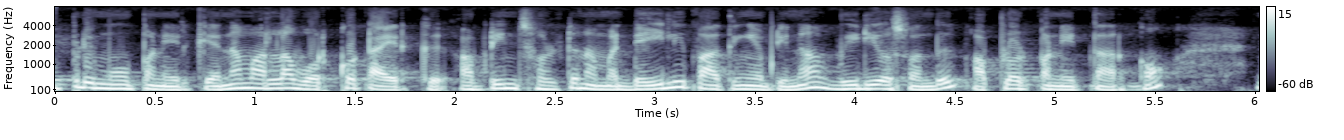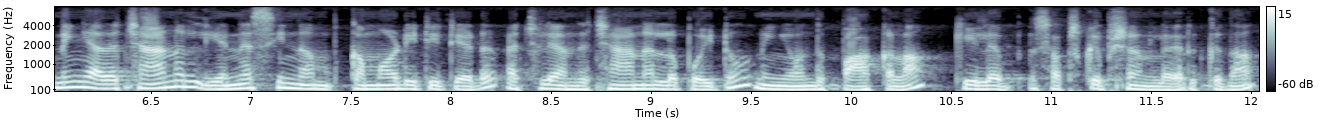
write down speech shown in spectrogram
எப்படி மூவ் பண்ணியிருக்கு என்ன மாதிரிலாம் ஒர்க் அவுட் ஆயிருக்கு அப்படின்னு சொல்லிட்டு நம்ம டெய்லி பார்த்தீங்க அப்படின்னா வீடியோஸ் வந்து அப்லோட் பண்ணிட்டு தான் இருக்கோம். நீங்கள் அதை சேனல் என்எஸ்சி நம் கமாடிட்டி ட்ரேடர் ஆக்சுவலி அந்த சேனலில் போய்ட்டும் நீங்கள் வந்து பார்க்கலாம். கீழே சப்ஸ்கிரிப்ஷனில் இருக்குது தான்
